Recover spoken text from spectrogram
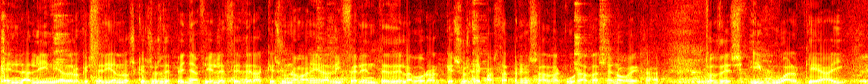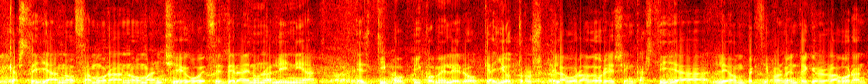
en la línea de lo que serían los quesos de Peñafiel, etcétera, que es una manera diferente de elaborar quesos de pasta prensada curadas en oveja. Entonces, igual que hay castellano, zamorano, manchego, etcétera, en una línea, el tipo picomelero, que hay otros elaboradores en Castilla, León principalmente que lo elaboran,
